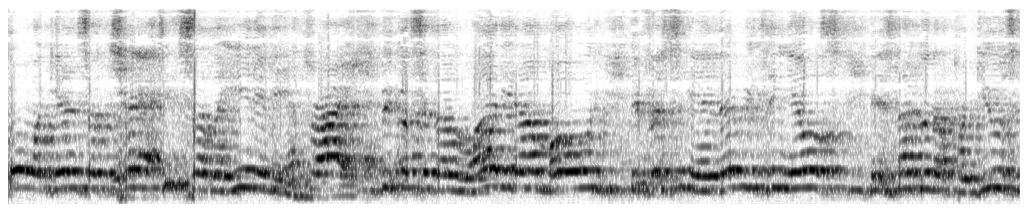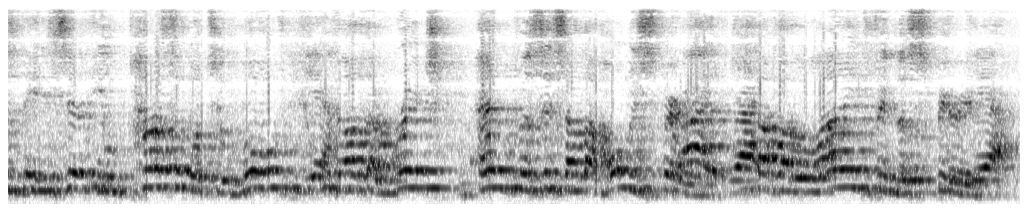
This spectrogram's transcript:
go against the tactics of the enemy. That's right. Because in the la-di-da mode, if, it's, if everything else is not going to produce, it's impossible to move Yeah. without the rich emphasis of the Holy Spirit, Right, right. of a life in the Spirit. Yeah.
